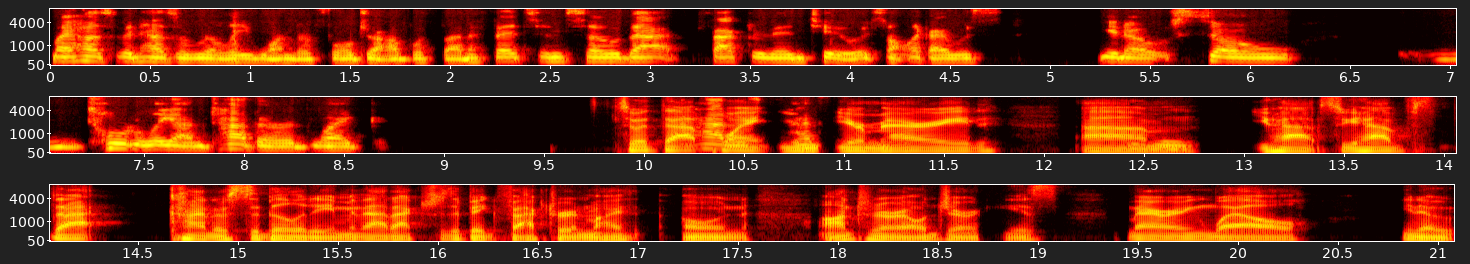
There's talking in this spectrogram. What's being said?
my husband has a really wonderful job with benefits. And so that factored in too. It's not like I was, you know, so totally untethered. Like so at that point you're, you're, married. Um mm-hmm. you have so you have that kind of stability. I mean, that actually is a big factor in my own entrepreneurial journey is marrying well, you know,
